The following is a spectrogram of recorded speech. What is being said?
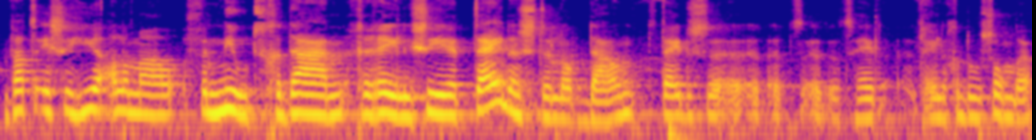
wat is er hier allemaal vernieuwd, gedaan, gerealiseerd tijdens de lockdown? Tijdens eh, het, het, het, hele, het hele gedoe zonder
